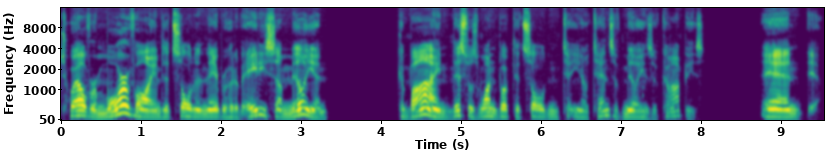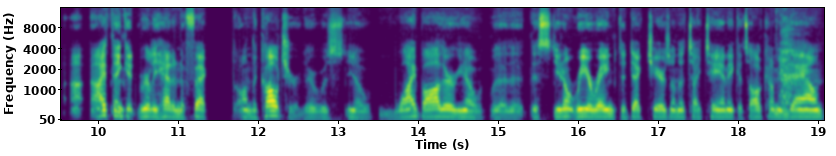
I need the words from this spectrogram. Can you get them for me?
12 or more volumes that sold in the neighborhood of 80 some million combined. This was one book that sold in t- you know tens of millions of copies. And eh, I, I think it really had an effect on the culture. There was, you know, why bother? You know, this you don't rearrange the deck chairs on the Titanic. It's all coming down.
